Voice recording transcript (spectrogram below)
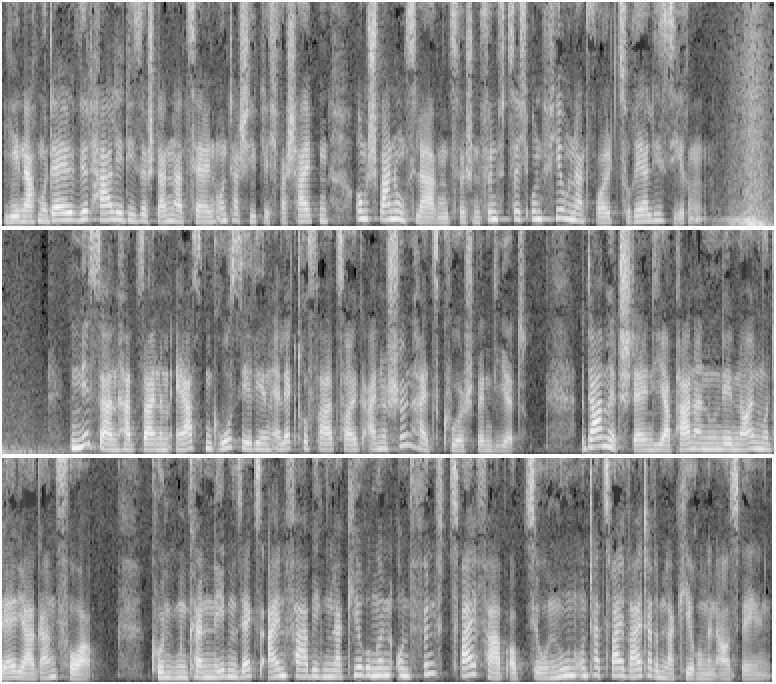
Je nach Modell wird Harley diese Standardzellen unterschiedlich verschalten, um Spannungslagen zwischen 50 und 400 Volt zu realisieren. Nissan hat seinem ersten Großserien-Elektrofahrzeug eine Schönheitskur spendiert. Damit stellen die Japaner nun den neuen Modelljahrgang vor. Kunden können neben sechs einfarbigen Lackierungen und fünf Zweifarboptionen nun unter zwei weiteren Lackierungen auswählen.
